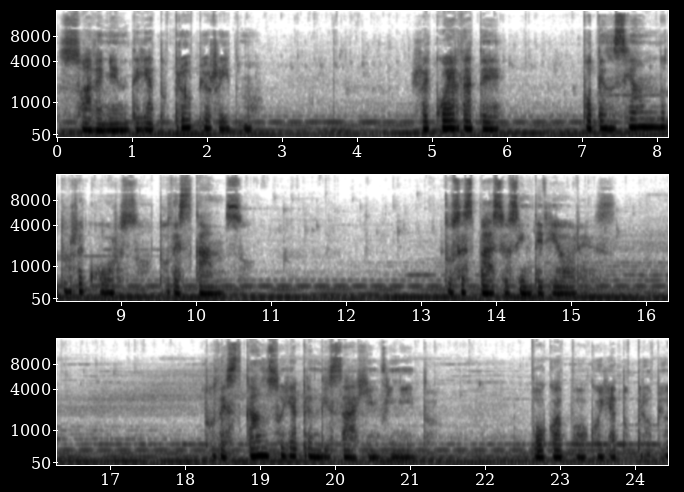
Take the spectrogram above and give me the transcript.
suavemente y a tu propio ritmo. Recuérdate potenciando tu recurso, tu descanso, tus espacios interiores, tu descanso y aprendizaje infinito, poco a poco y a tu propio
